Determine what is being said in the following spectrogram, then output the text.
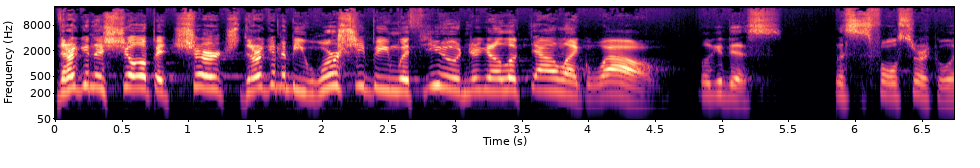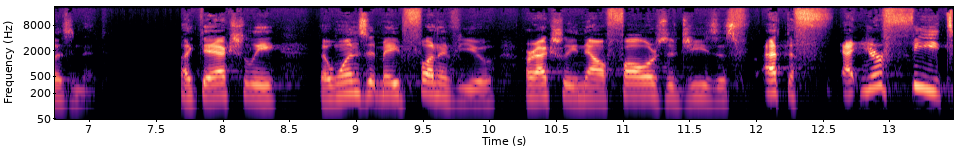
They're going to show up at church. They're going to be worshiping with you, and you're going to look down like, wow, look at this. This is full circle, isn't it? Like they actually the ones that made fun of you are actually now followers of Jesus at, the, at your feet,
